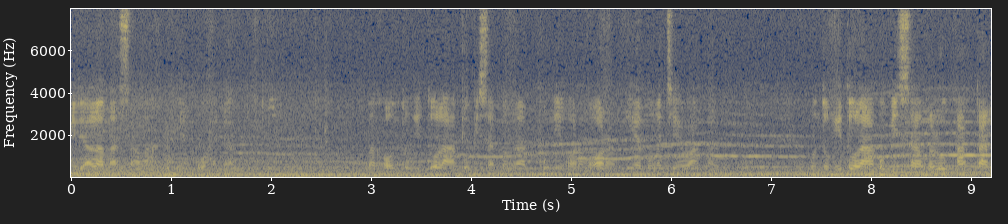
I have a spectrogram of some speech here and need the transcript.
di dalam masalah yang kuhadapi. Maka untuk itulah aku bisa mengampuni orang-orang yang mengecewakan. Untuk itulah aku bisa melupakan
